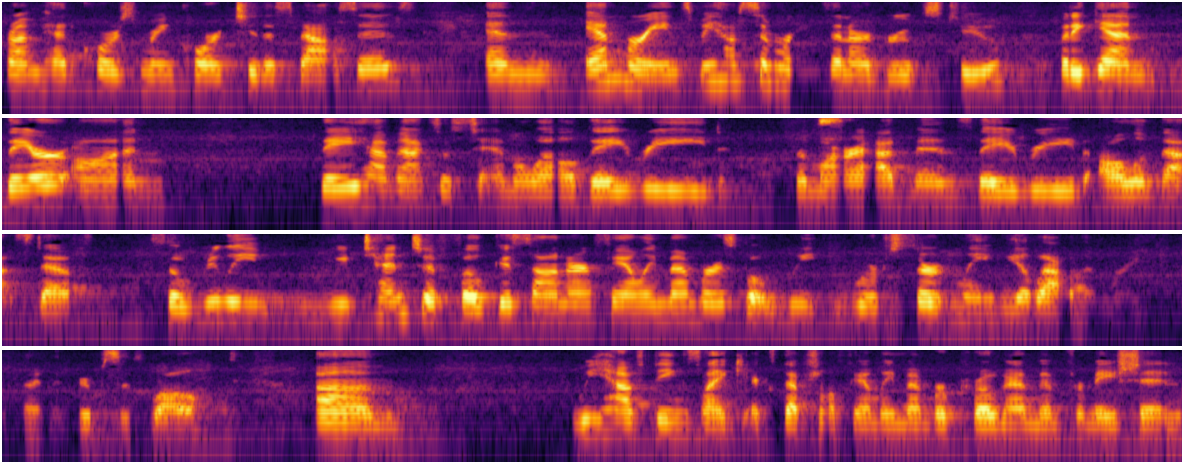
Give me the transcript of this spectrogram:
from Headquarters Marine Corps to the spouses and and Marines. We have some Marines in our groups too, but again, they're on. They have access to MOL. They read the MAR admins. They read all of that stuff. So really, we tend to focus on our family members, but we we're certainly we allow them to join the groups as well. Um, we have things like exceptional family member program information.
